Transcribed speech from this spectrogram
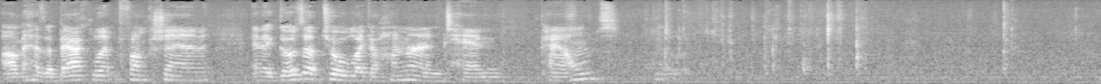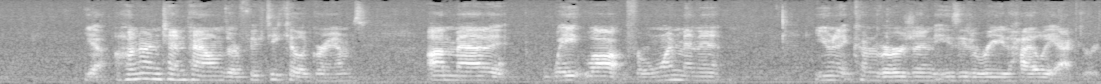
Um, it has a backlit function and it goes up to like 110 pounds. Yeah, 110 pounds or 50 kilograms. Automatic weight lock for one minute. Unit conversion, easy to read, highly accurate.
